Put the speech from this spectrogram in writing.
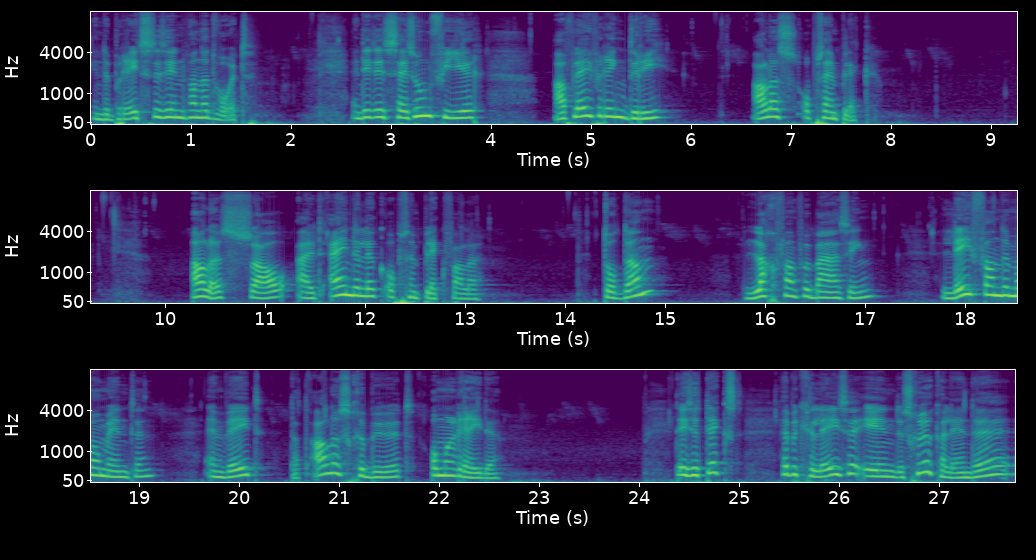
in de breedste zin van het woord. En dit is seizoen 4, aflevering 3, alles op zijn plek. Alles zal uiteindelijk op zijn plek vallen. Tot dan, lach van verbazing, leef van de momenten en weet dat alles gebeurt om een reden. Deze tekst heb ik gelezen in de scheurkalender,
